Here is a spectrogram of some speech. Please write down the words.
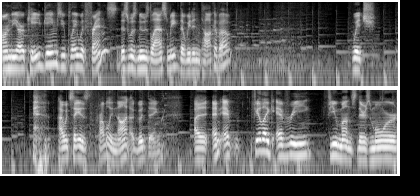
on the arcade games you play with friends. This was news last week that we didn't talk about. Which I would say is probably not a good thing. I and, and feel like every few months there's more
